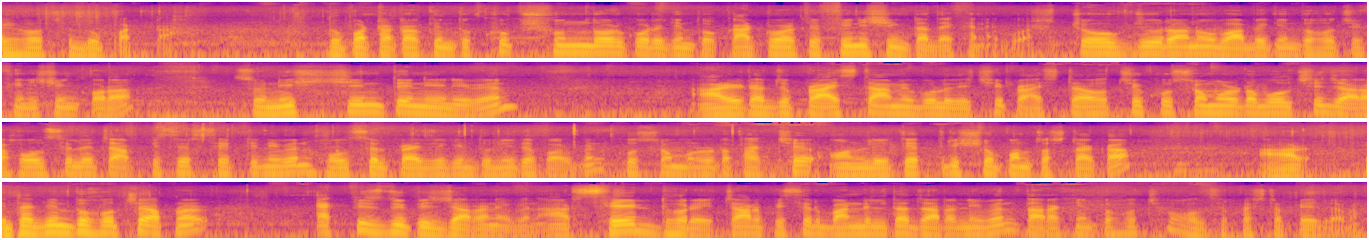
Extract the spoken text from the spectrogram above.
এই হচ্ছে দুপাট্টা। দুপাট্টাটাও কিন্তু খুব সুন্দর করে কিন্তু কাটওয়ার্কের ফিনিশিংটা দেখেন একবার। চোখ জুড়ানোভাবে কিন্তু হচ্ছে ফিনিশিং করা। সো নিশ্চিন্তে নিয়ে নেবেন। আর এটার যে প্রাইসটা আমি বলে দিচ্ছি প্রাইসটা হচ্ছে খুচরা মূল্যটা বলছি, যারা হোলসেলে চার পিসের সেটটি নেবেন হোলসেল প্রাইসে কিন্তু নিতে পারবেন। খুচরা মূল্যটা থাকছে অনলি তেত্রিশশো পঞ্চাশ টাকা। আর এটা কিন্তু হচ্ছে আপনার এক পিস দুই পিস যারা নেবেন। আর সেট ধরে চার পিসের বান্ডিলটা যারা নেবেন, তারা কিন্তু হচ্ছে হোলসেল প্রাইসটা পেয়ে যাবেন।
